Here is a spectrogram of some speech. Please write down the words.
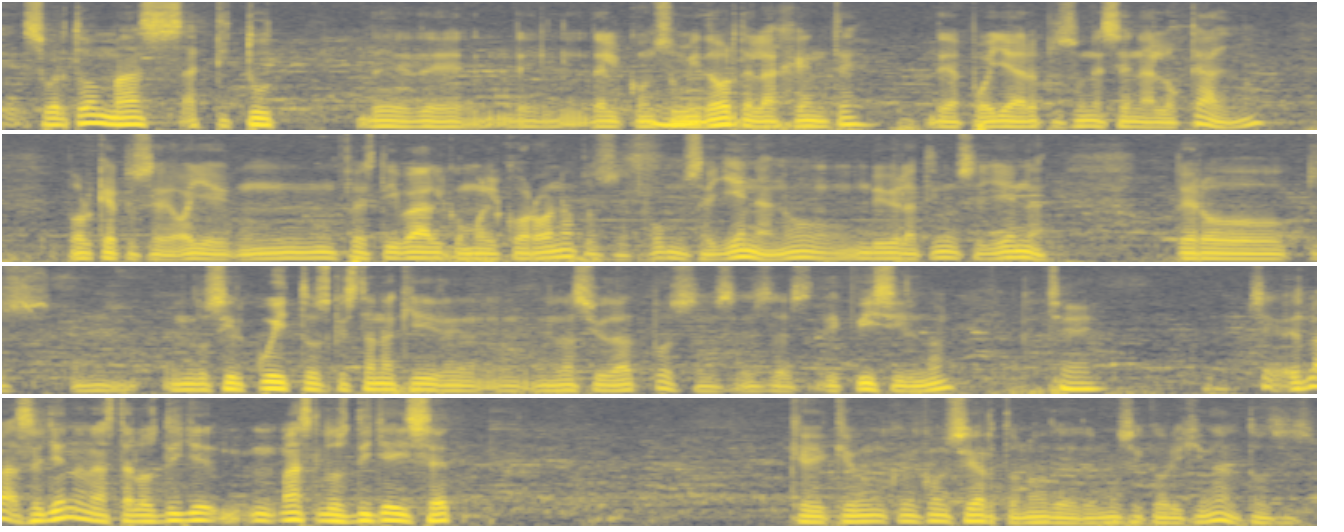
eh, sobre todo más actitud de- de- del, del consumidor, de la gente, de apoyar pues una escena local, ¿no? Porque, pues, eh, oye, un festival como el Corona, pues, pum, se llena, ¿no? Un Vive Latino se llena. Pero, pues, en, en los circuitos que están aquí en, en la ciudad, pues, es, es- es difícil, ¿no? Sí. Sí, es más, se llenan hasta los DJ, más los DJ set que, que un, que un concierto, ¿no? De, de música original, entonces...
